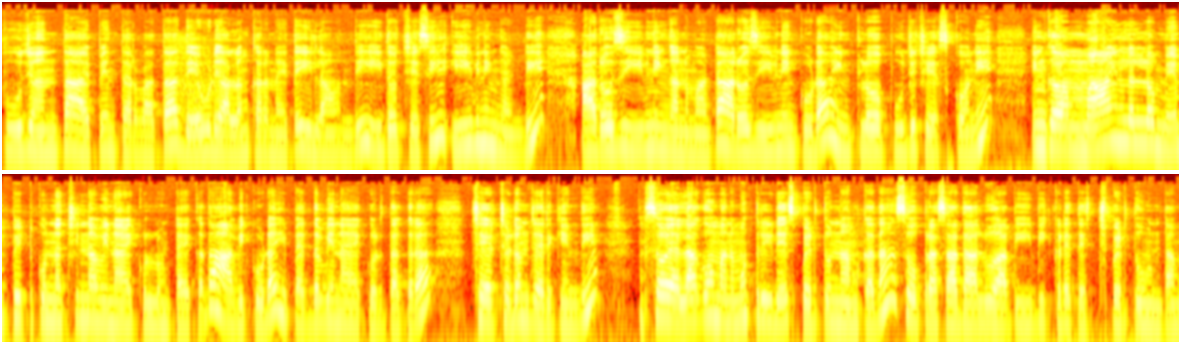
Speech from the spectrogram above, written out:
పూజ అంతా అయిపోయిన తర్వాత దేవుడి అలంకరణ అయితే ఇలా ఉంది. ఇది వచ్చేసి ఈవినింగ్ అండి. ఆ రోజు ఈవినింగ్ అనమాట ఆ రోజు ఈవినింగ్ కూడా ఇంట్లో పూజ చేసుకొని ఇంకా మా ఇళ్ళల్లో మేము పెట్టుకున్న చిన్న వినాయకుళ్ళు ఉంటాయి కదా అవి కూడా ఈ పెద్ద వినాయకుడి దగ్గర చేర్చడం జరిగింది. సో ఎలాగో మనము త్రీ డేస్ పెడుతున్నాం కదా సో ప్రసాదాలు అవి ఇవి ఇక్కడే తెచ్చి పెడుతూ ఉంటాం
